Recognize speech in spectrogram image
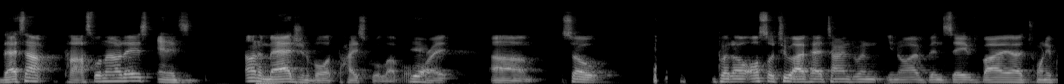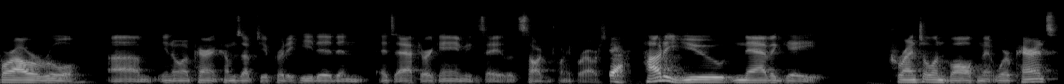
that's not possible nowadays, and it's unimaginable at the high school level, Yeah. right? Um, so, but also too, I've had times when you know I've been saved by a 24 hour rule. Um, you know, a parent comes up to you pretty heated, and it's after a game. You can say, "Let's talk in 24 hours." Yeah. How do you navigate parental involvement where parents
